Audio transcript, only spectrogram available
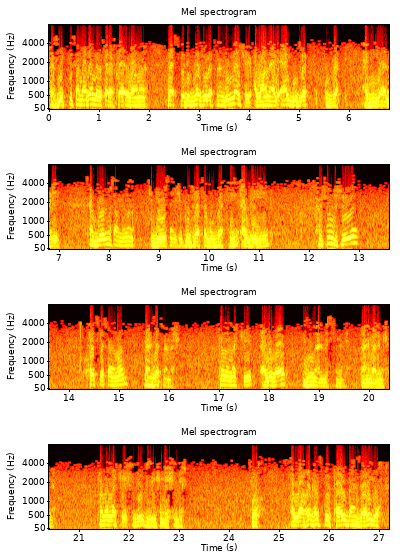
Bəs yetdi səmadan da o tərəfdə olanı vəsf edib nə cürətlə deyirlər ki, Allahın əli əl qüdrət, qüvvət, həqiqi əl deyil. Sən görmüsən bunu ki, deyirsən ki, qüdrət və qüvvətdir, əl deyil. Üçüncüsü, heç kəs onu bənzətməmək. Deməmək ki, əli var, bizim əlimiz kimidir, mənim əlim kimi. Deməmək ki, eşidir, bizim kimi eşidir. Yox. Allahın heç bir tayı bənzəri yoxdur.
